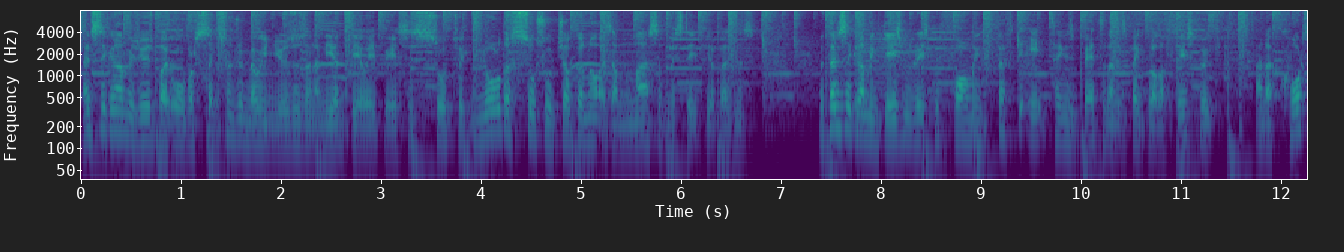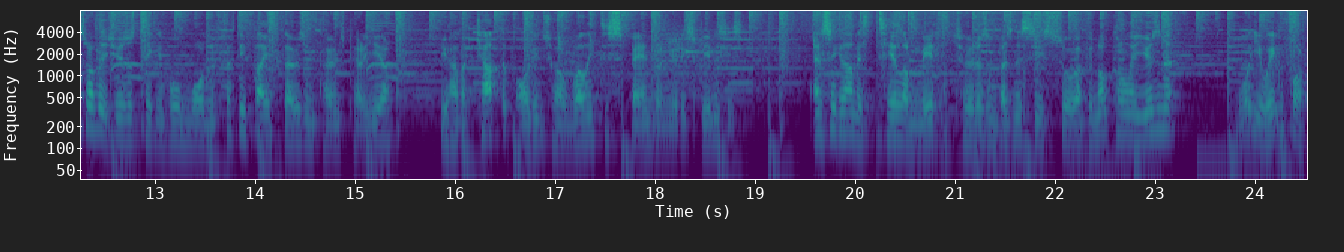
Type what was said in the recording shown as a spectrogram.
Instagram is used by over 600 million users on a near daily basis, so to ignore this social juggernaut is a massive mistake for your business. With Instagram engagement rates performing 58 times better than its big brother Facebook, and a quarter of its users taking home more than £55,000 per year, you have a captive audience who are willing to spend on your experiences. Instagram is tailor made for tourism businesses, so if you're not currently using it, what are you waiting for?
